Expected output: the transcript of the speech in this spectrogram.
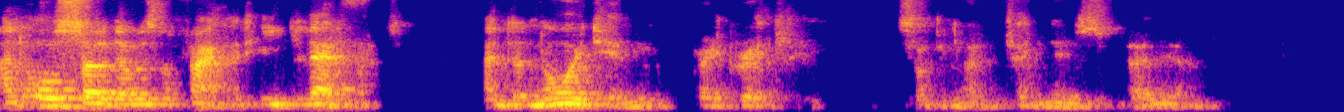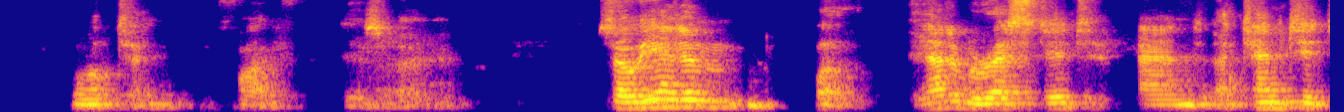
And also there was the fact that he'd left and annoyed him very greatly, something like 10 years earlier. Well, not 10, five years earlier. So he had him, well, he had him arrested and attempted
